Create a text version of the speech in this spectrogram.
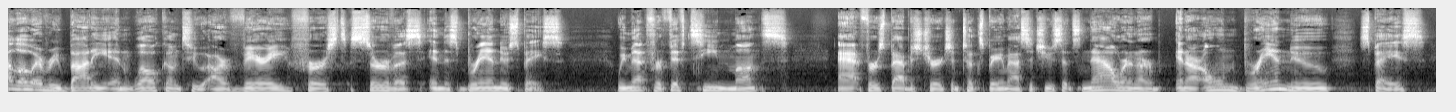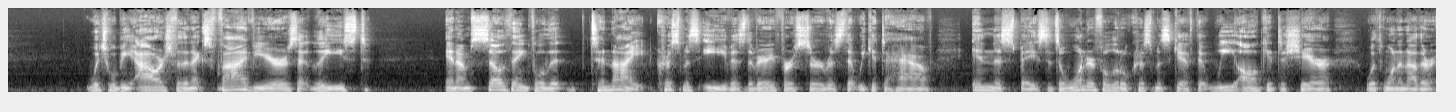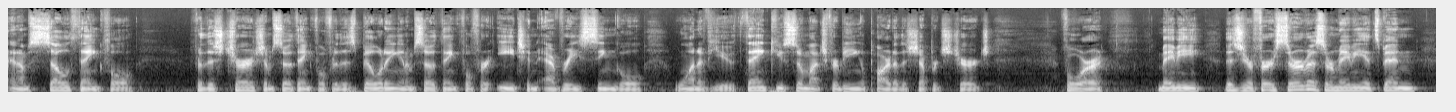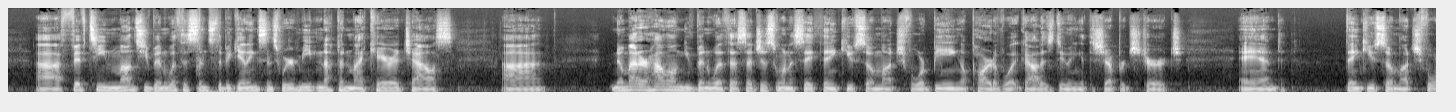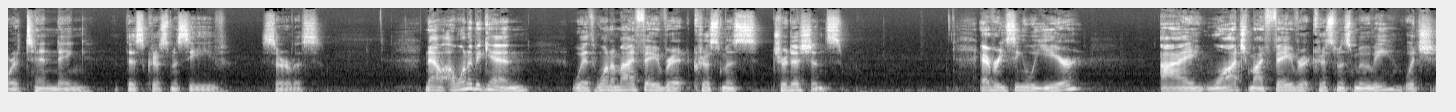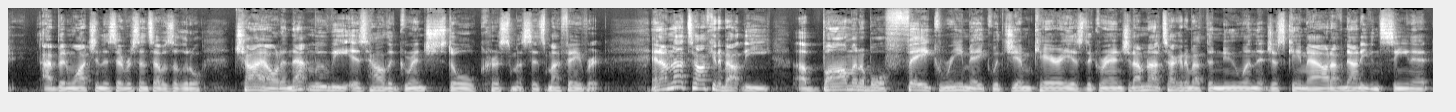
Hello, everybody, and welcome to our very first service in this brand new space. We met for 15 months at First Baptist Church in Tewksbury, Massachusetts. Now we're in our in our own brand new space, which will be ours for the next five years at least. And I'm so thankful that tonight, Christmas Eve, is the very first service that we get to have in this space. It's a wonderful little Christmas gift that we all get to share with one another. And I'm so thankful for this church. I'm so thankful for this building. And I'm so thankful for each and every single one of you. Thank you so much for being a part of the Shepherd's Church. For maybe this is your first service, or maybe it's been uh, 15 months. You've been with us since the beginning, since we were meeting up in my carriage house. Uh, no matter how long you've been with us, I just want to say thank you so much for being a part of what God is doing at the Shepherd's Church. And thank you so much for attending this Christmas Eve service. Now, I want to begin with one of my favorite Christmas traditions. Every single year, I watch my favorite Christmas movie, which I've been watching this ever since I was a little child, and that movie is How the Grinch Stole Christmas. It's my favorite. And I'm not talking about the abominable fake remake with Jim Carrey as the Grinch, and I'm not talking about the new one that just came out. I've not even seen it.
